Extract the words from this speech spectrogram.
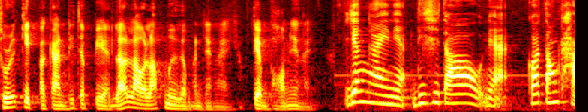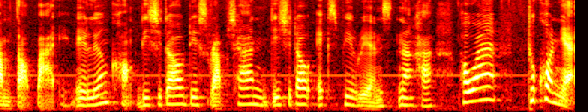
ธุรกิจประกันที่จะเปลี่ยนแล้วเรารับมือกับมันยังไงครับเตรียมพร้อมยังไง ยังไงเนี่ยดิจิทัลเนี่ยก็ต้องทำต่อไปในเรื่องของดิจิทัล disruption digital experience นะคะเพราะว่าทุกคนเนี่ย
